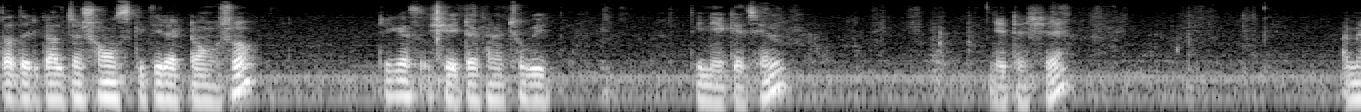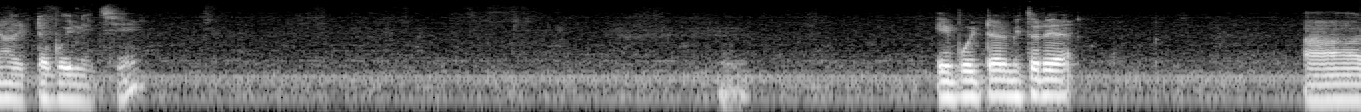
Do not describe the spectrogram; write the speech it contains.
তাদের কালচার সংস্কৃতির একটা অংশ। ঠিক আছে? সেইটা এখানে ছবি তিনি এঁকেছেন। এটা সে। আমি আরেকটা বই নিচ্ছি। এই বইটার ভিতরে আহ,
